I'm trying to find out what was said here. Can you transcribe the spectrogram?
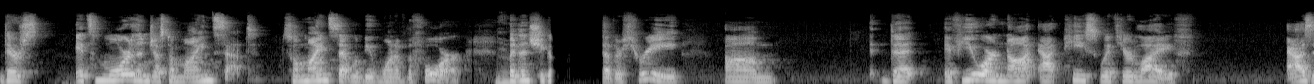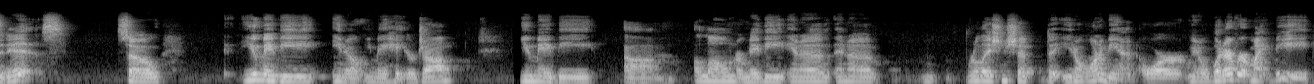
there's it's more than just a mindset. So mindset would be one of the four, Yeah. but then she goes to the other three. Um, that if you are not at peace with your life as it is, so you may be, you know, you may hate your job, you may be um, alone, or maybe in a in a relationship that you don't want to be in, or you know, whatever it might be.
